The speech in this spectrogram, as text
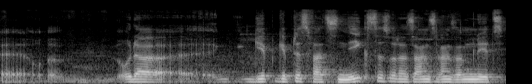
äh, oder äh, gibt, gibt es was Nächstes oder sagen Sie langsam, nee, jetzt,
